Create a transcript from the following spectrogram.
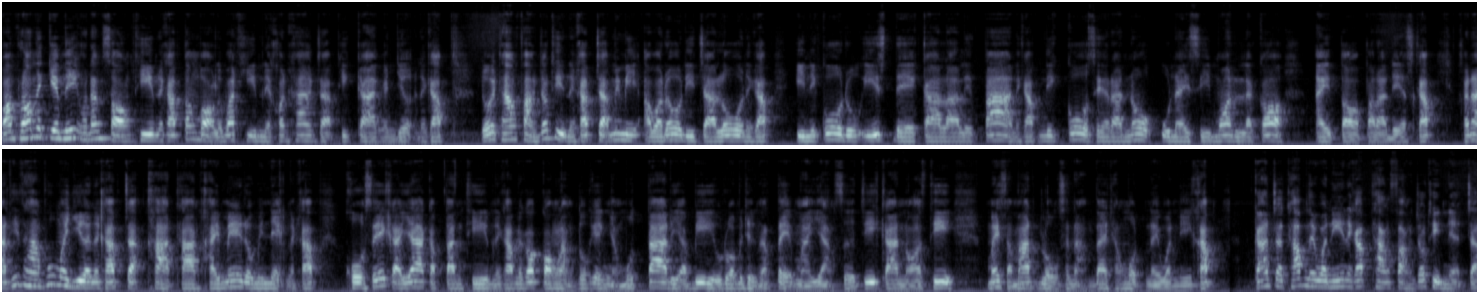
ความพร้อมในเกมนี้ของทั้ง 2 ทีมนะครับต้องบอกเลยว่าทีมเนี่ยค่อนข้างจะพิการกันเยอะนะครับ โดยทางฝั่งเจ้าถิ่นนะครับจะไม่มีอาวาโรดิจาโลนะครับอินิโกรูอิสเดกาลาเลต้านะครับนิโกเซราโนอูไนซีมอน แล้วก็ไอต่อปาราเดสครับขณะที่ทางผู้มาเยือนนะครับจะขาดทางไคเม่โดมิเนกนะครับโคเซกายากับตันทีมนะครับแล้วก็กองหลังตัวเก่งอย่างมุตตาเดียบีรวมไปถึงนักเตะใหม่อย่างเซอร์จี้การนอสที่ไม่สามารถลงสนามได้ทั้งหมดในวันนี้ครับ การจัดทัพในวันนี้นะครับทางฝั่งเจ้าถิ่นเนี่ยจะ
